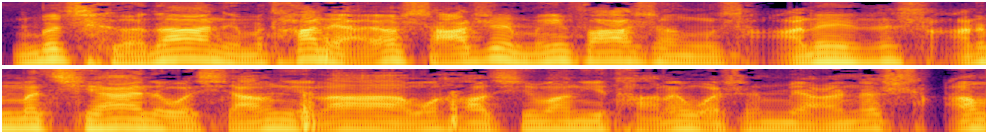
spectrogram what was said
你不扯淡呢吗？他俩要啥事没发生啥的，那啥他妈，亲爱的，我想你了，我好希望你躺在我身边，那啥玩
